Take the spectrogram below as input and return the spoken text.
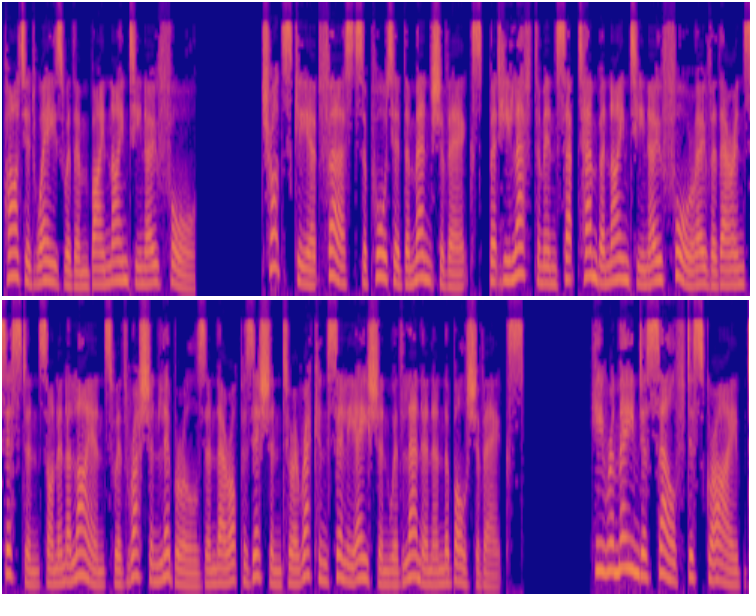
parted ways with them by 1904. Trotsky at first supported the Mensheviks, but he left them in September 1904 over their insistence on an alliance with Russian liberals and their opposition to a reconciliation with Lenin and the Bolsheviks. He remained a self-described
